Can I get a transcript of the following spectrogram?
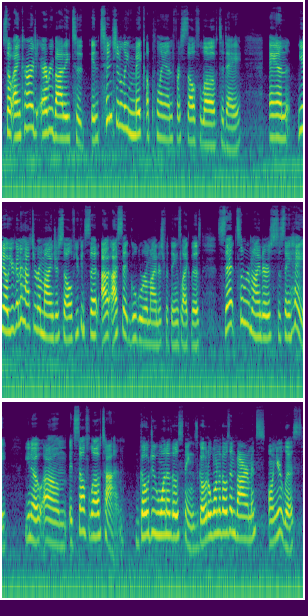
So I encourage everybody to intentionally make a plan for self-love today. And you know, you're gonna have to remind yourself. You can set I, I set Google reminders for things like this. Set some reminders to say, hey, you know, um, it's self-love time go do one of those things. Go to one of those environments on your list.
